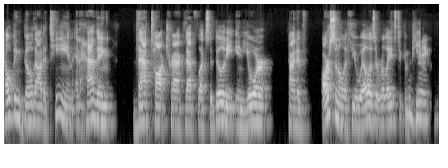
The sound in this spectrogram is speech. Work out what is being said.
helping build out a team and having that talk track, that flexibility in your kind of arsenal, if you will, as it relates to competing mm-hmm.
